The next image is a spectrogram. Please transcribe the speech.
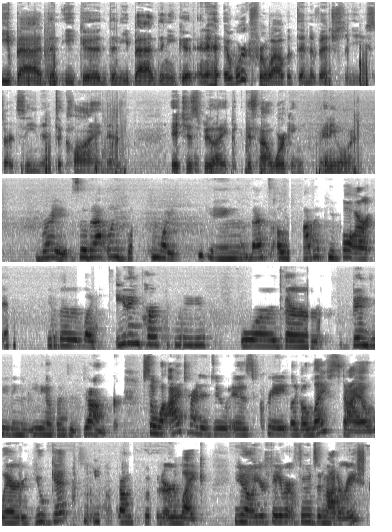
eat bad, then eat good, then eat bad, then eat good. And it, it worked for a while, but then eventually you start seeing it decline and it just be like, it's not working anymore. Right. So that like black and white thinking, that's a lot of people are either like eating perfectly or they're binge eating and eating a bunch of junk. So what I try to do is create like a lifestyle where you get to eat junk food or like, you know, your favorite foods in moderation.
